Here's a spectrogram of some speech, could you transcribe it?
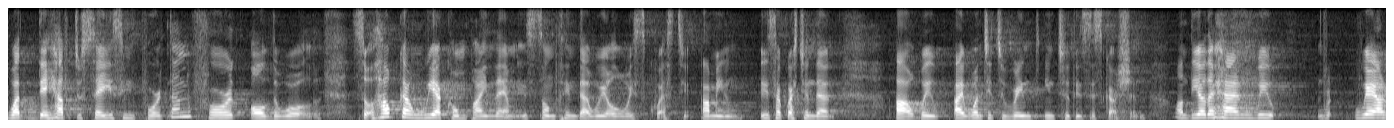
what they have to say is important for all the world. So how can we accompany them is something that we always question. I mean, it's a question that uh, we, I wanted to bring into this discussion. On the other hand, we, we are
